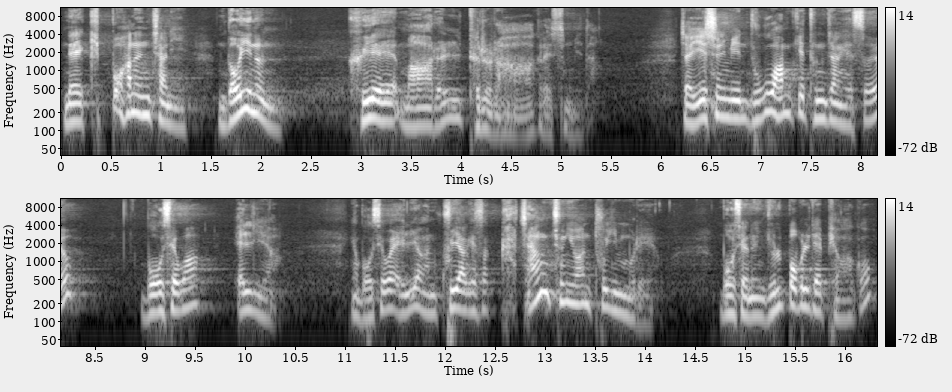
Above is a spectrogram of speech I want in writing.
내 기뻐하는 자니 너희는 그의 말을 들으라 그랬습니다. 자, 예수님이 누구와 함께 등장했어요? 모세와 엘리야. 모세와 엘리야는 구약에서 가장 중요한 두 인물이에요. 모세는 율법을 대표하고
